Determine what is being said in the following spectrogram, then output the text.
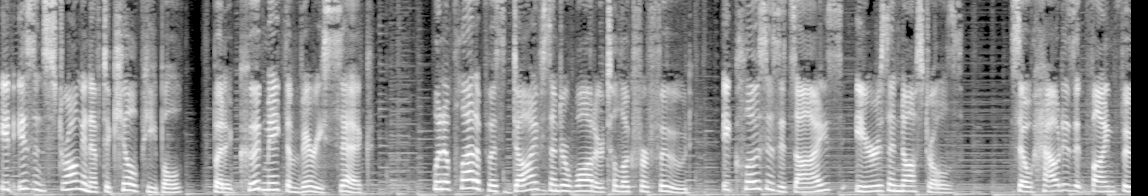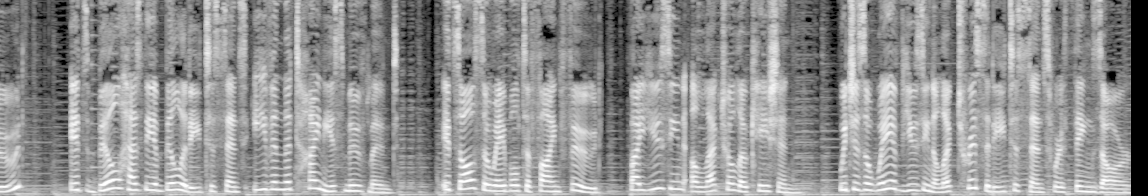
It isn't strong enough to kill people, but it could make them very sick. When a platypus dives underwater to look for food, it closes its eyes, ears, and nostrils. So, how does it find food? Its bill has the ability to sense even the tiniest movement. It's also able to find food by using electrolocation, which is a way of using electricity to sense where things are.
